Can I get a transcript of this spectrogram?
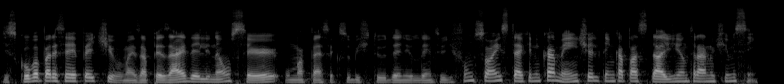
Desculpa parecer repetitivo, mas apesar dele não ser uma peça que substitui o Danilo dentro de funções, tecnicamente ele tem capacidade de entrar no time sim.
